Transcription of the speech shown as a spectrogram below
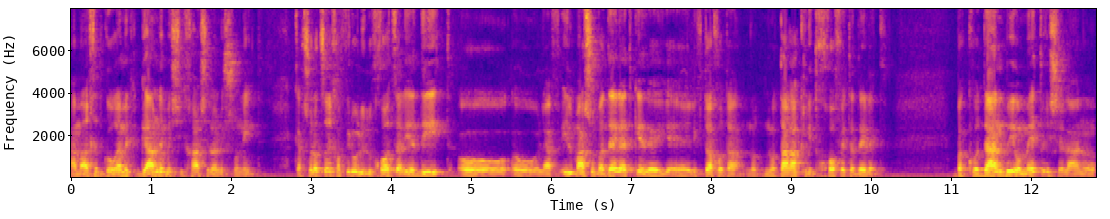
המערכת גורמת גם למשיכה של הלשונית. כך שלא צריך אפילו ללחוץ על ידית או, או להפעיל משהו בדלת כדי אה, לפתוח אותה, נותר רק לדחוף את הדלת. בקודן ביומטרי שלנו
